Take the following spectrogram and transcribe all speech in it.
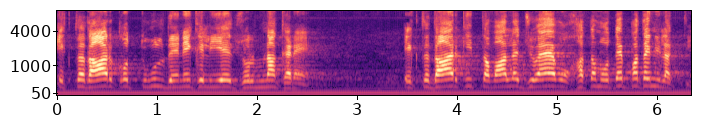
اقتدار کو طول دینے کے لیے ظلم نہ کریں۔ اقتدار کی طوالت جو ہے وہ ختم ہوتے پتہ نہیں لگتی۔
